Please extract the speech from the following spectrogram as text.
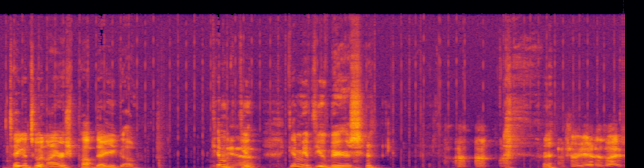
Take him to an Irish pub. There you go. Give me yeah. a few. Give me a few beers. I'm sure he had his ice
